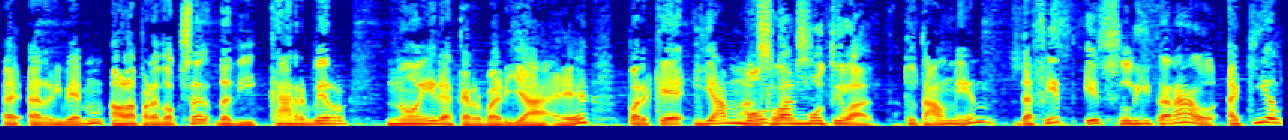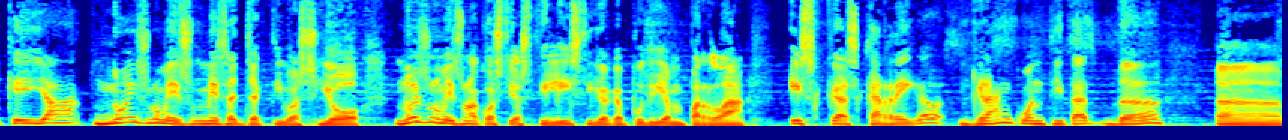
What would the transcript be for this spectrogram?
eh, arribem a la paradoxa de dir Carver no era carverià, eh? Perquè hi ha Ens moltes... l'han mutilat. Totalment. De fet, és literal. Aquí el que hi ha no és només més adjectivació, no és només una qüestió estilística que podríem parlar, és que es carrega gran quantitat de eh,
